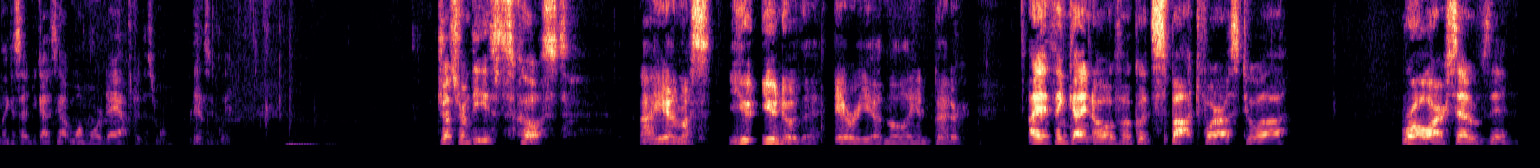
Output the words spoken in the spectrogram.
Like I said, you guys got one more day after this one, basically. Just from the east coast. Aye, unless you you know the area and the land better. I think I know of a good spot for us to, uh, row ourselves in.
